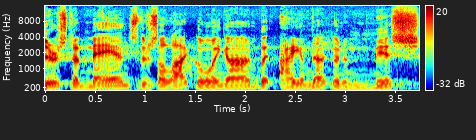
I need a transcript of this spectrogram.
There's demands, there's a lot going on, but I am not going to miss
